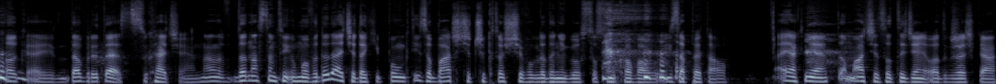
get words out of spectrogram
Okej, okay, dobry test. Słuchajcie, no, do następnej umowy dodajcie taki punkt i zobaczcie, czy ktoś się w ogóle do niego ustosunkował i zapytał. A jak nie, to macie co tydzień od Grześka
